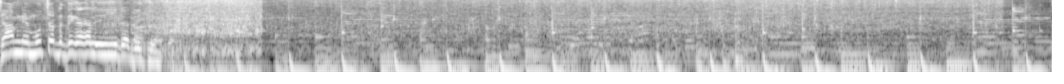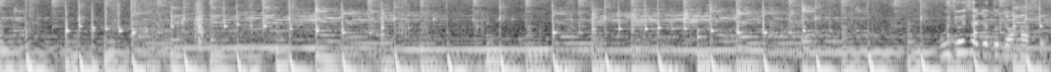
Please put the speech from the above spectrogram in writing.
সামনে মোচাটা দেখা খালি এটা দেখি। জন আছে।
